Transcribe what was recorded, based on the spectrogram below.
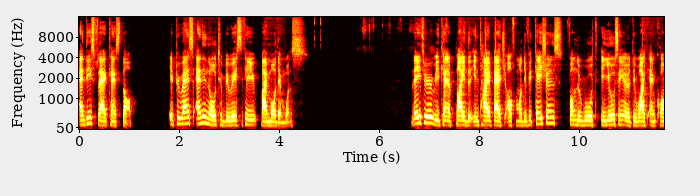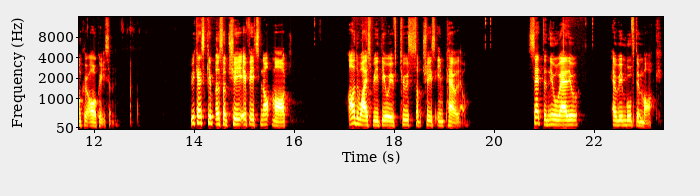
and this flag can stop. It prevents any node to be visited by more than once. Later, we can apply the entire batch of modifications from the root in using a divide and conquer algorithm. We can skip a subtree if it's not marked. Otherwise, we deal with two subtrees in parallel. Set the new value and remove the mark.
